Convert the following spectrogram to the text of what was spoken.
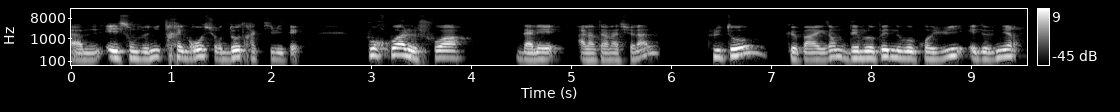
et ils sont devenus très gros sur d'autres activités. Pourquoi le choix d'aller à l'international plutôt que par exemple développer de nouveaux produits et devenir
